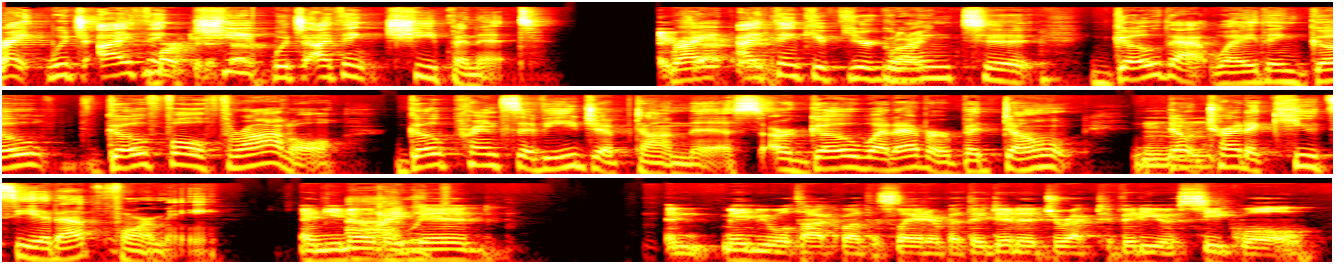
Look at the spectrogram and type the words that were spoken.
right, which I think cheap, which I think cheapen it. Exactly. Right. I think if you're going right. to go that way, then go go full throttle. Go Prince of Egypt on this, or go whatever, but don't mm-hmm. don't try to cutesy it up for me. And you know uh, they would, did and maybe we'll talk about this later, but they did a direct to video sequel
